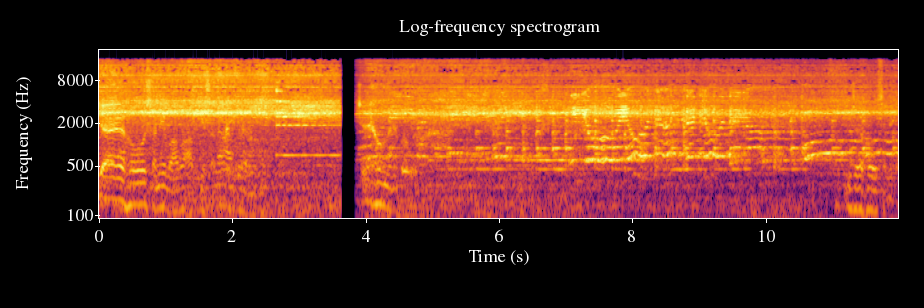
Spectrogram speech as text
जय हो शनि बाबा, आपकी जय जय हो मेरे बाबा जय हो शनि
